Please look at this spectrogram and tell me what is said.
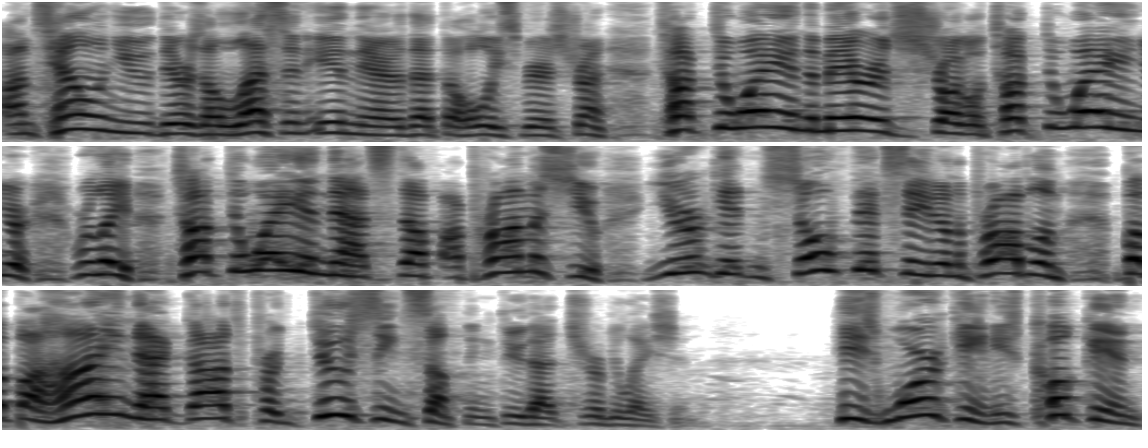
I'm telling you, there's a lesson in there that the Holy Spirit's trying. Tucked away in the marriage struggle, tucked away in your relation, tucked away in that stuff, I promise you, you're getting so fixated on the problem, but behind that, God's producing something through that tribulation. He's working, he's cooking,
